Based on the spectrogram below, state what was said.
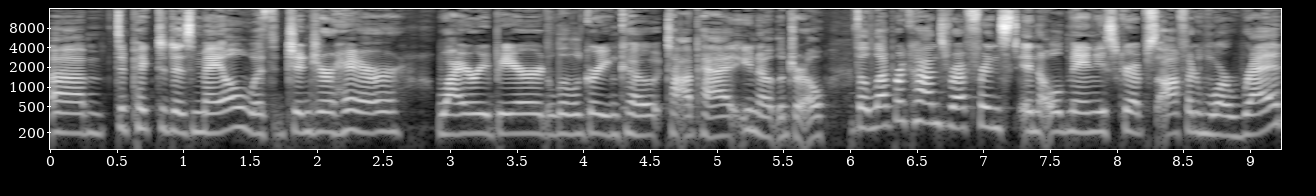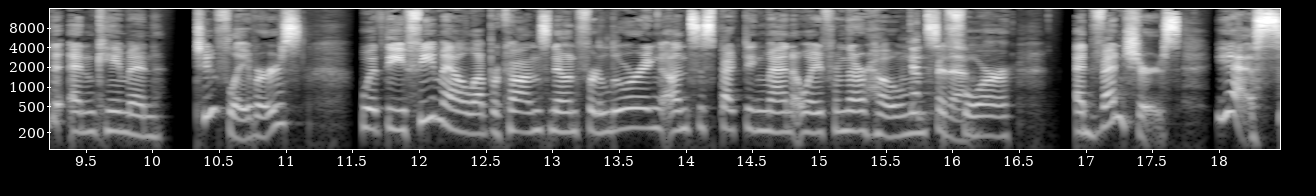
um, depicted as male with ginger hair, wiry beard, little green coat, top hat, you know the drill. The leprechauns referenced in old manuscripts often wore red and came in two flavors. With the female leprechauns known for luring unsuspecting men away from their homes for for adventures. Yes.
